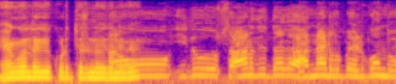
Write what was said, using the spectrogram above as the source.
ಹೆಂಗೆ ಒಂದಾಗಿ ಕೊಡ್ತೀರಿ ನೀವು ಇದನ್ನ ನಾವು ಇದು ಸಣ್ಣದಿದ್ದಾಗ ಹನ್ನೆರಡು ರೂಪಾಯಿ ಹಿಡ್ಕೊಂಡು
